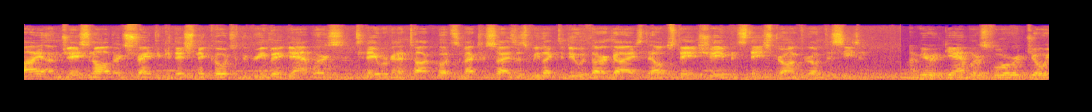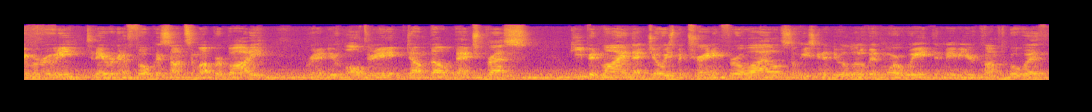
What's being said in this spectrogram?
Hi, I'm Jason Aldridge, strength and conditioning coach with the Green Bay Gamblers. Today we're going to talk about some exercises we like to do with our guys to help stay in shape and stay strong throughout the season. I'm here with Gamblers forward Joey Marooney. Today we're going to focus on some upper body. We're going to do alternating dumbbell bench press. Keep in mind that Joey's been training for a while, so he's going to do a little bit more weight than maybe you're comfortable with.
